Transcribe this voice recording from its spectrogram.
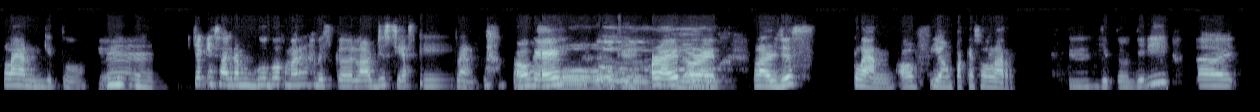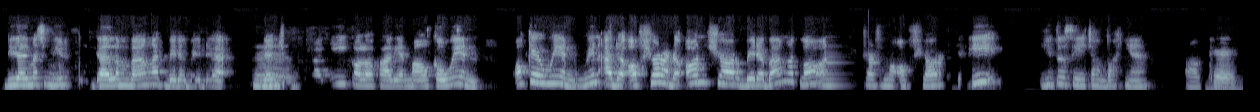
plan gitu. Hmm. Hmm. Cek Instagram gue, gue kemarin habis ke largest CSP plan. Oke. Oh, oke. Alright, alright. Largest plan of yang pakai solar. gitu. Jadi eh, di dalamnya sendiri tuh dalam banget, beda-beda. Dan Hmm. juga lagi kalau kalian mau ke wind, oke wind, wind ada offshore, ada onshore, beda banget loh onshore sama offshore. Jadi gitu sih contohnya. Oke.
